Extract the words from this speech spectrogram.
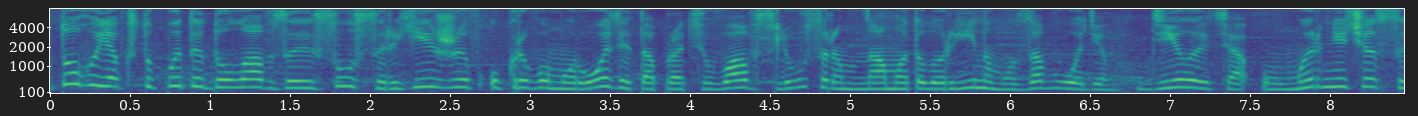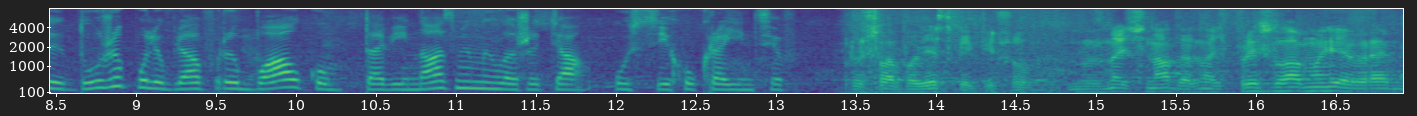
того, як вступити до лав ЗСУ, Сергій жив у Кривому Розі та працював слюсарем на металургійному заводі. Ділиться, у мирні часи дуже полюбляв рибалку, та війна змінила життя усіх українців. Прийшла повістка і пішов. Ну, значить, треба, значить, прийшло моє время.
